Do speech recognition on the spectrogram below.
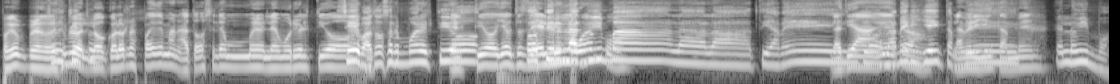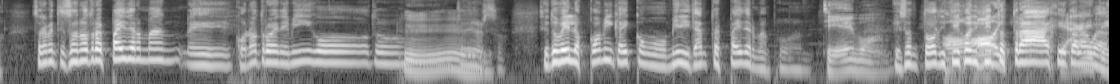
Por ejemplo, pero, por ejemplo los otros Spider-Man, a todos se le, le murió el tío. Sí, pues a todos se les muere el tío. El tío, ya, entonces todos tienen weón, mismas. La, la tía May. La tía y todo, May, la Mary. Jane también. La Mary Jane también. Es lo mismo. Solamente son otros Spider-Man eh, con otro enemigo, otro, Mm. otro universo. Si tú veis los cómics, hay como mil y tantos Spider-Man. Sí, po. Y son todos distintos, con Oh, distintos trajes y toda la weá.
